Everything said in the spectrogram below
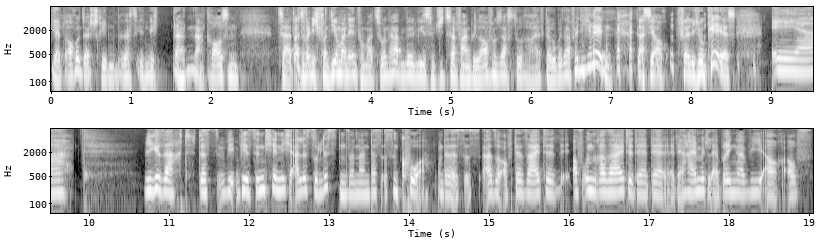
Ihr habt auch unterschrieben, dass ihr nicht nach, nach draußen zahlt. Also wenn ich von dir mal eine Information haben will, wie es im Schiedsverfahren gelaufen ist, sagst du, Ralf, darüber darf ich nicht reden. Das ja auch völlig okay ist. Ja, wie gesagt, das, wir, wir sind hier nicht alles Solisten, sondern das ist ein Chor. Und das ist also auf der Seite, auf unserer Seite der, der, der Heilmittelerbringer wie auch auf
